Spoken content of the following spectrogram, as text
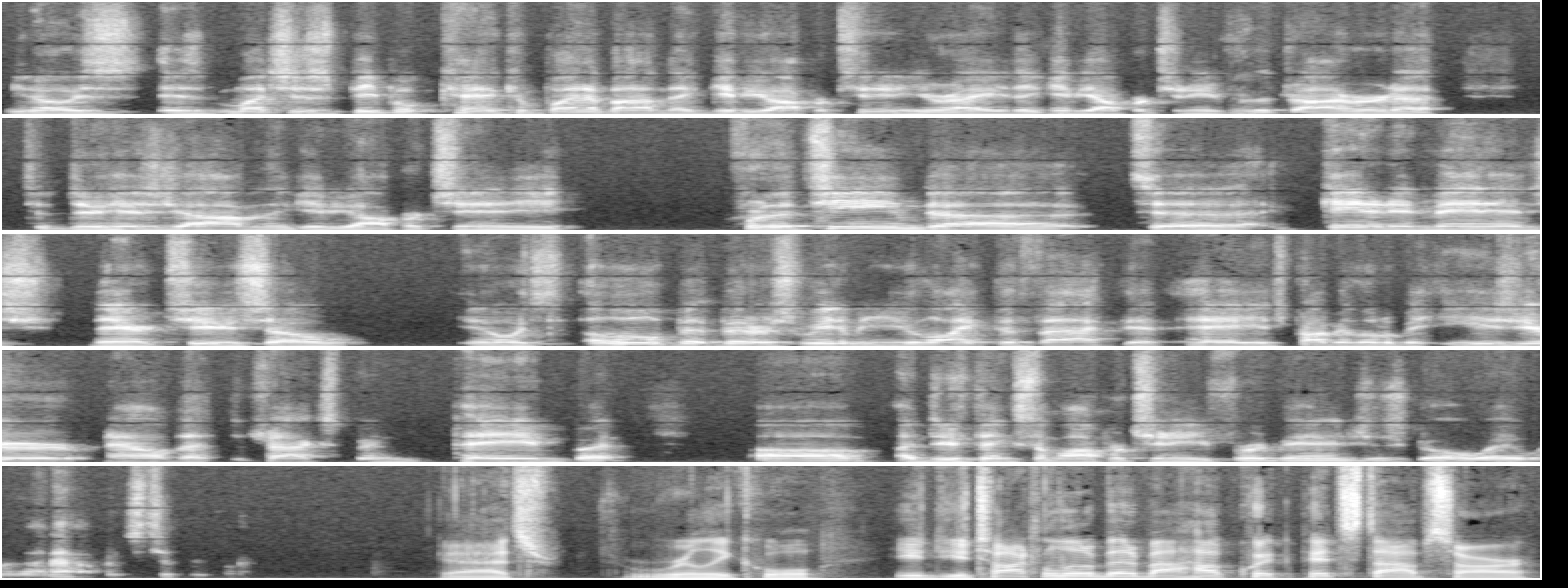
You know, as as much as people can complain about them, they give you opportunity, right? They give you opportunity for the driver to to do his job, and they give you opportunity for the team to to gain an advantage there too. So you know it's a little bit bittersweet. I mean, you like the fact that hey, it's probably a little bit easier now that the track's been paved, but uh, I do think some opportunity for advantages go away when that happens typically. Yeah, that's really cool. You, you talked a little bit about how quick pit stops are.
